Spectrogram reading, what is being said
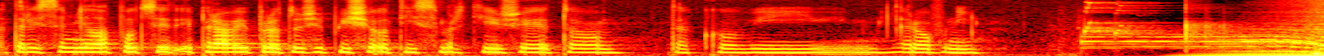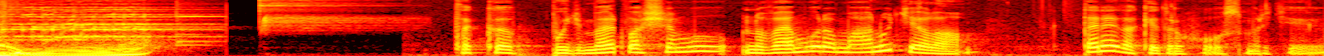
A tady jsem měla pocit i právě proto, že píše o té smrti, že je to takový rovný. Tak pojďme k vašemu novému románu Těla. Ten je taky trochu o smrti.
